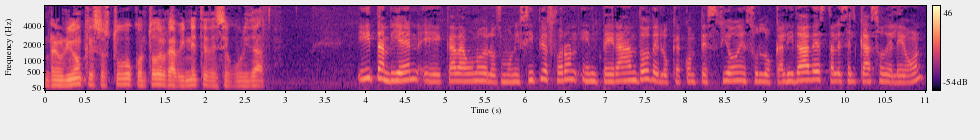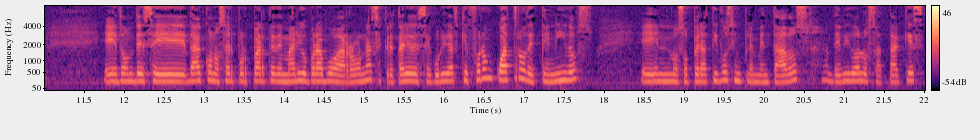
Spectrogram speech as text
reunión que sostuvo con todo el gabinete de seguridad. Y también eh, cada uno de los municipios fueron enterando de lo que aconteció en sus localidades, tal es el caso de León, eh, donde se da a conocer por parte de Mario Bravo Arrona, secretario de Seguridad, que fueron cuatro detenidos en los operativos implementados debido a los ataques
